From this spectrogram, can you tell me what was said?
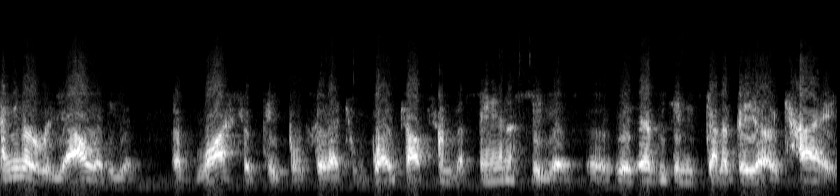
paint a reality of, of life for people so they can wake up from the fantasy of uh, everything's going to be okay.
